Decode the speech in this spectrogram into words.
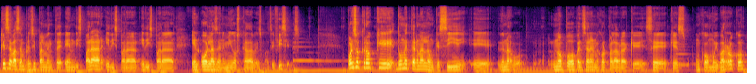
que se basan principalmente en disparar y disparar y disparar en olas de enemigos cada vez más difíciles. Por eso creo que Doom Eternal, aunque sí, eh, de nuevo, no puedo pensar en mejor palabra que, sé que es un juego muy barroco,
